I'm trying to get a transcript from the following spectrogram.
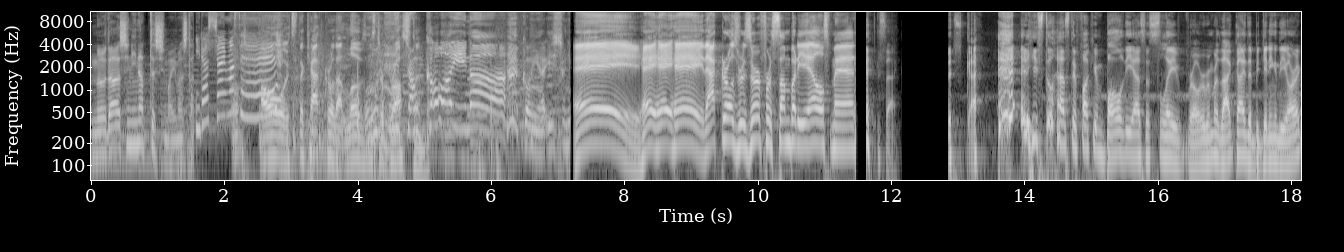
無駄足になってしまいましたいらっしゃいませ Oh, it's the cat girl that loves Mr. お姉ちゃん Broston. かわいいな今夜一緒に Hey, hey, hey, hey. That girl's reserved for somebody else, man. exactly. This guy. And he still has the fucking baldy as a slave, bro. Remember that guy in the beginning of the arc?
